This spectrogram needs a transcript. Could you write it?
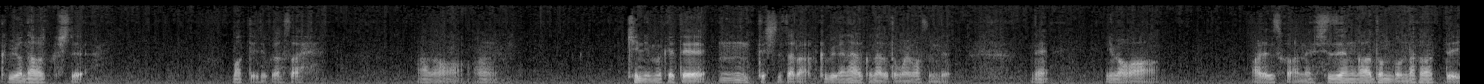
首を長くして、待っていてください。あの、うん。木に向けて、うんってしてたら首が長くなると思いますんで。ね。今は、あれですからね、自然がどんどんなくなってい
